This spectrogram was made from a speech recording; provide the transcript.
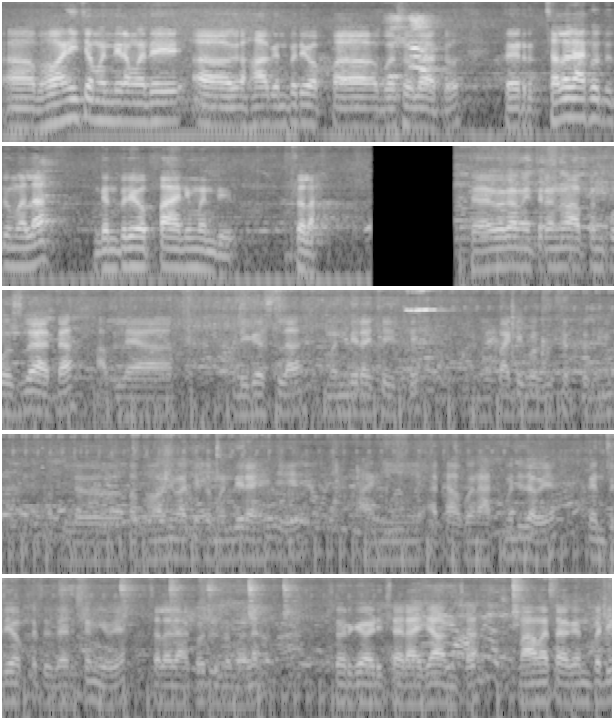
भवानीच्या मंदिरामध्ये हा गणपती बाप्पा बसवला जातो. तर चला दाखवतो तुम्हाला गणपती बाप्पा आणि मंदिर. चला. तर बघा मित्रांनो आपण पोचलोय आता आपल्या डिगसला मंदिराच्या इथे. पाठी बघू शकतो तुम्ही. आपलं भवानी मातेचं मंदिर आहे हे. आणि आता आपण आतमध्ये जाऊया. गणपती बाप्पाचं दर्शन घेऊया. चला दाखवतो तुम्हाला. स्वर्गवाडीचा राजा आमचा. मामाचा गणपती.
